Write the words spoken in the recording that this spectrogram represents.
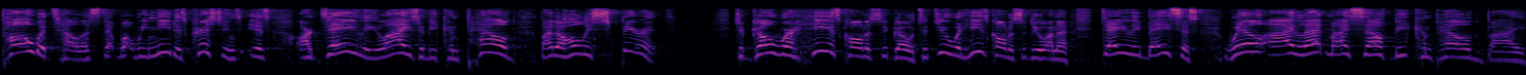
Paul would tell us that what we need as Christians is our daily lives to be compelled by the Holy Spirit to go where He has called us to go, to do what He's called us to do on a daily basis. Will I let myself be compelled by?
